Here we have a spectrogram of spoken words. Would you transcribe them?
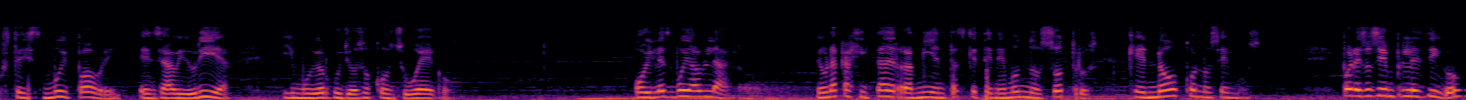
Usted es muy pobre en sabiduría y muy orgulloso con su ego. Hoy les voy a hablar de una cajita de herramientas que tenemos nosotros que no conocemos. Por eso siempre les digo,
